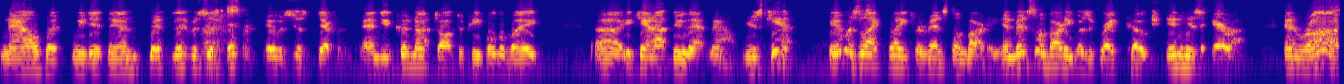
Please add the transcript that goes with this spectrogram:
now what we did then. It, it was just different. It was just different, and you could not talk to people the way uh, you cannot do that now. You just can't. It was like playing for Vince Lombardi, and Vince Lombardi was a great coach in his era, and Ron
